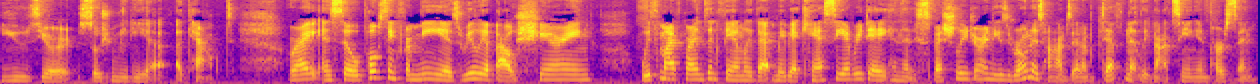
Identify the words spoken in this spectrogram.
use your social media account, right? And so posting for me is really about sharing with my friends and family that maybe I can't see every day, and then especially during these Rona times that I'm definitely not seeing in person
